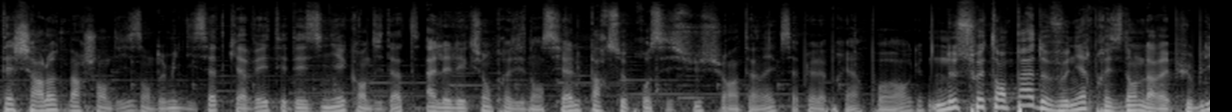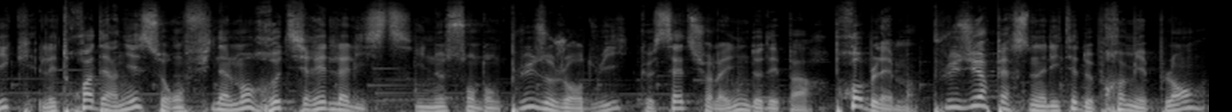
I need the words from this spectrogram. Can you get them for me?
c'était Charlotte Marchandise en 2017 qui avait été désignée candidate à l'élection présidentielle par ce processus sur internet qui s'appelait la prière.org. Ne souhaitant pas devenir président de la République, les trois derniers seront finalement retirés de la liste. Ils ne sont donc plus aujourd'hui que 7 sur la ligne de départ. Problème. Plusieurs personnalités de premier plan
